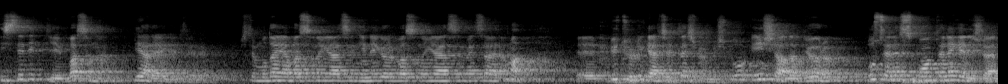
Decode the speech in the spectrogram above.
istedik ki basını bir araya getirelim. İşte Mudanya basını gelsin, İnegöl basını gelsin vesaire ama e, bir türlü gerçekleşmemiş bu. İnşallah diyorum bu sene spontane gelişen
